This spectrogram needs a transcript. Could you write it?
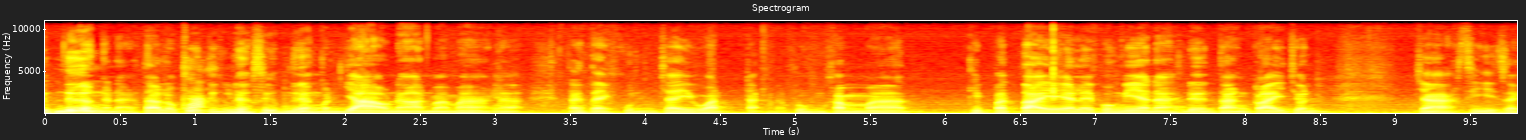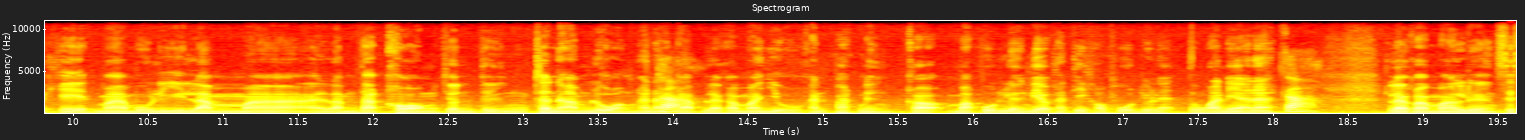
ืบเนื่องอะนะถ้าเราพูดค่ะถึงเรื่องสืบเนื่องมันยาวนานมามากแล้วตั้งแต่คุณใจวัดกลุ่มคำมาธิปไตยอะไรพวกเนี้ยนะเดินทางไกลจน จากศรีสะเกดมาบุรีลำมาลำตะคองจนถึงสนามหลวงนะครับ แล้วก็มาอยู่กันพักหนึ่ง ก็มาพูดเรื่องเดียวกับที่เขาพูดอยู่แล้วตรงวันเนี้ยนะค่ะแล้วก็มาเรื่องเส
